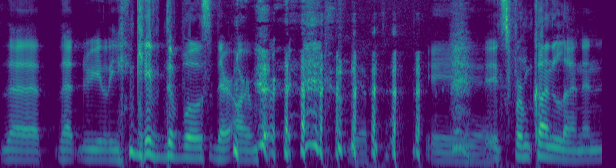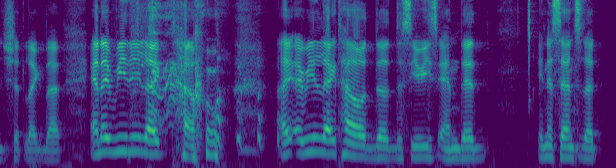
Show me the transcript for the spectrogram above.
that that really gave the Bulls their armor. Yep. Yeah, yeah, yeah. it's from Kunlun and shit like that. And I really liked how I, I really liked how the, the series ended in a sense that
